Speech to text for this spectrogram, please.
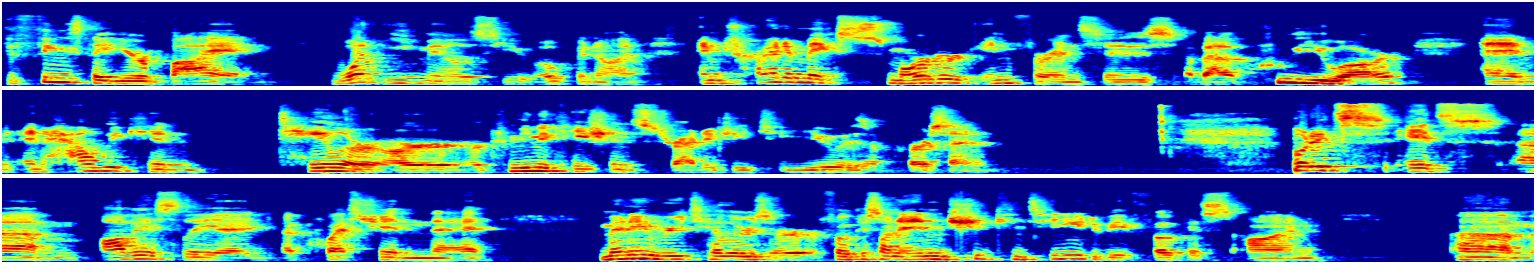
the things that you're buying, what emails you open on, and try to make smarter inferences about who you are and, and how we can tailor our, our communication strategy to you as a person. But it's it's um, obviously a, a question that many retailers are focused on and should continue to be focused on um,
